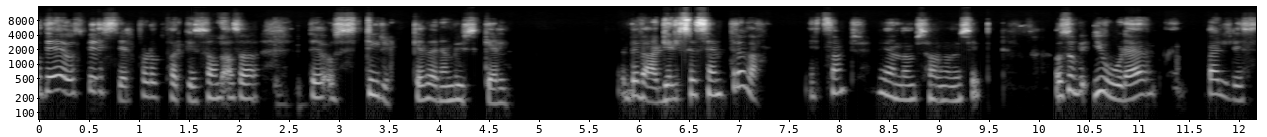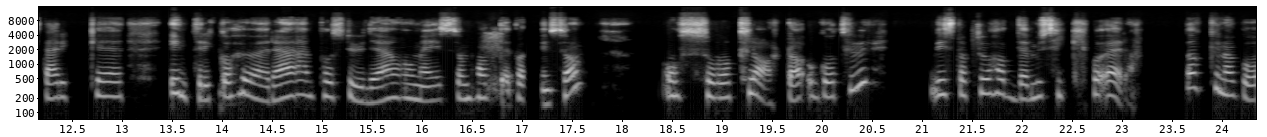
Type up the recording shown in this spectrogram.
Og det er jo spesielt for parkinson, altså det å styrke denne muskelbevegelsessenteret, da. Ikke sant? Gjennom sang og musikk. Og så gjorde det veldig sterk eh, inntrykk å høre på studiet om ei som hadde parkinson, og så klarte hun å gå tur hvis at hun hadde musikk på øret da kunne gå,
